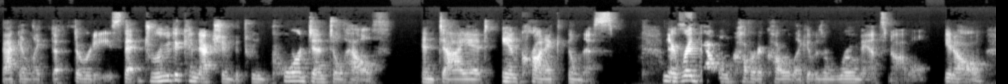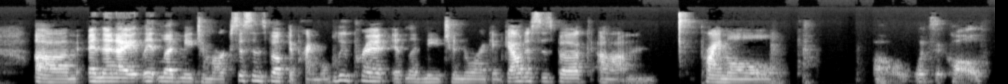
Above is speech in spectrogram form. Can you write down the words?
back in like the 30s that drew the connection between poor dental health and diet and chronic illness. Yes. I read that one cover to cover like it was a romance novel, you know. Um, and then I it led me to Mark Sisson's book, The Primal Blueprint. It led me to Nora Gedgaudas' book, um, Primal. Oh, what's it called?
